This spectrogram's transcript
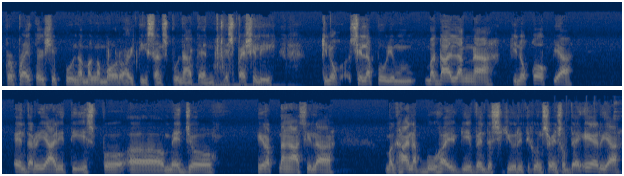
proprietorship po ng mga Moro artisans po natin. Especially, kino, sila po yung madalang na kinokopya and the reality is po uh, medyo hirap na nga sila maghanap buhay given the security concerns of the area,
